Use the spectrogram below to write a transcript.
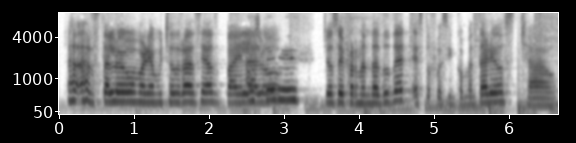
hasta luego, María. Muchas gracias. Bye, Lalo. Yo soy Fernanda Dudet. Esto fue Sin Comentarios. Chao.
